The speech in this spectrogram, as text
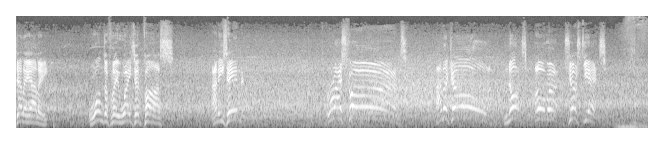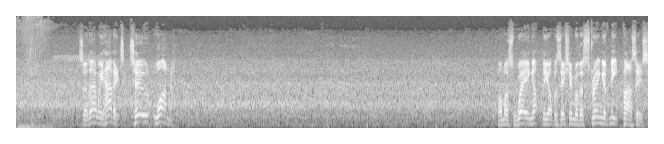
Dele Alli. Wonderfully weighted pass. And he's in. Rashford! And a goal! Not over just yet. So there we have it, 2-1. Almost weighing up the opposition with a string of neat passes.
